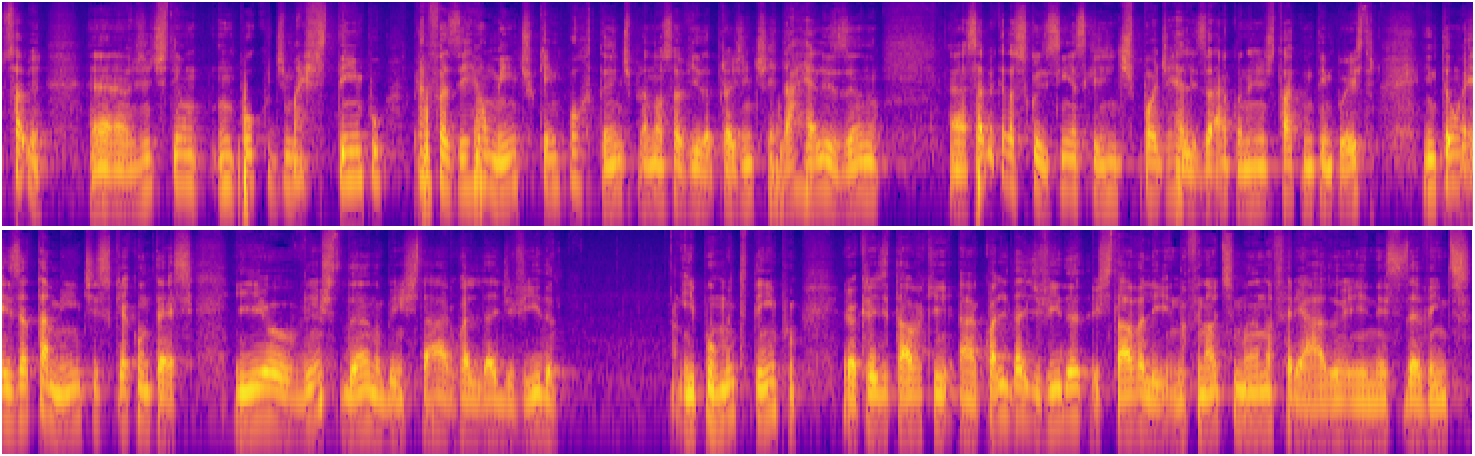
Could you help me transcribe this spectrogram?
Sabe? É, a gente tem um, um pouco de mais tempo para fazer realmente o que é importante para a nossa vida, para a gente estar realizando. É, sabe aquelas coisinhas que a gente pode realizar quando a gente está com tempo extra? Então é exatamente isso que acontece. E eu venho estudando bem-estar, qualidade de vida, e por muito tempo eu acreditava que a qualidade de vida estava ali no final de semana, feriado e nesses eventos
